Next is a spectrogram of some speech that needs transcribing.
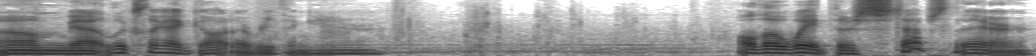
Um, yeah, it looks like I got everything here. Although, wait, there's steps there.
